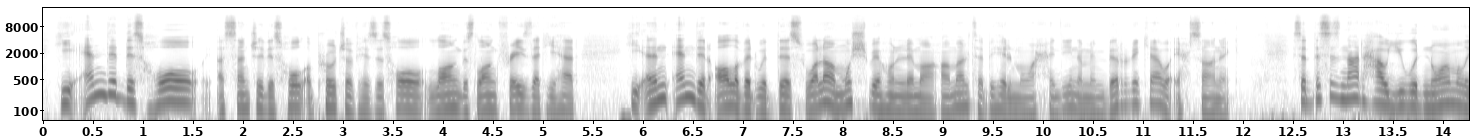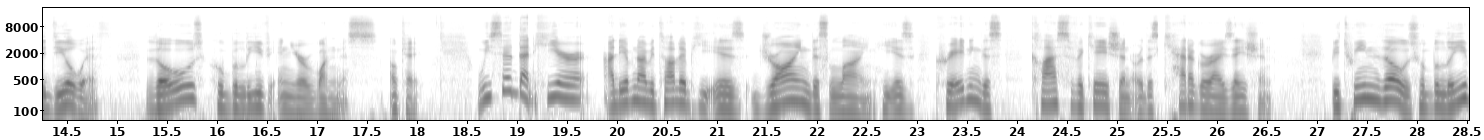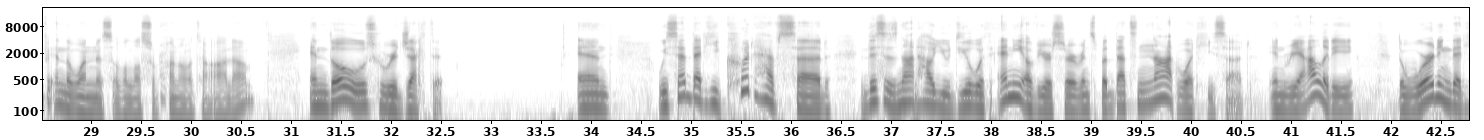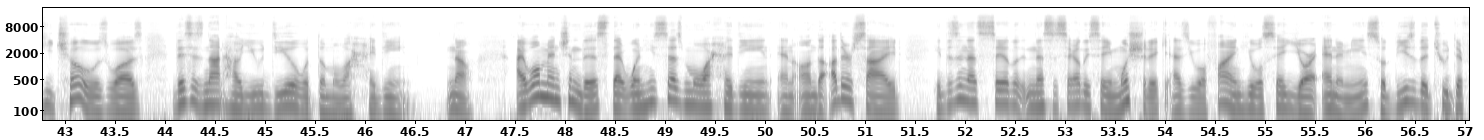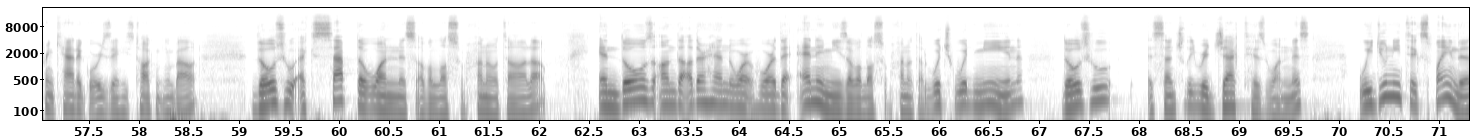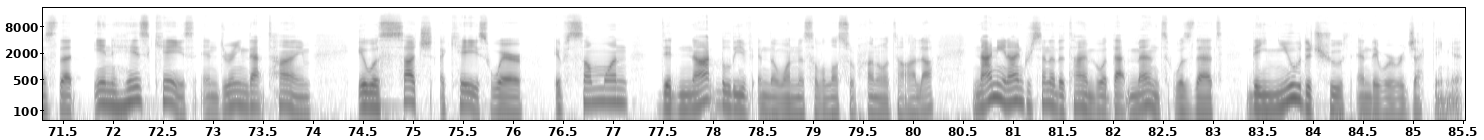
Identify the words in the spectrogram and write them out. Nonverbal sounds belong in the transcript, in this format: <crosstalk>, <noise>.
He ended this whole, essentially, this whole approach of his, this whole long, this long phrase that he had. He en- ended all of it with this, وَلَا مُشْبِهٌ لِمَا عَمَلْتَ بِهِ الْمُوَحِّدِينَ مِنْ بِرِّكَ وَإِحْسَانِكَ he said, This is not how you would normally deal with those who believe in your oneness. Okay. We said that here, Ali ibn Abi Talib, he is drawing this line, he is creating this classification or this categorization between those who believe in the oneness of Allah subhanahu wa ta'ala and those who reject it. And we said that he could have said, This is not how you deal with any of your servants, but that's not what he said. In reality, the wording that he chose was, This is not how you deal with the muwahideen. Now, I will mention this that when he says muwahideen and on the other side, he doesn't necessarily necessarily say mushrik, as you will find, he will say your enemies. So these are the two different categories that he's talking about. Those who accept the oneness of Allah subhanahu wa ta'ala, and those on the other hand who are, who are the enemies of Allah subhanahu wa ta'ala, which would mean those who essentially reject his oneness we do need to explain this that in his case and during that time, it was such a case where if someone did not believe in the oneness of Allah subhanahu wa ta'ala, 99% of the time, what that meant was that they knew the truth and they were rejecting it.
